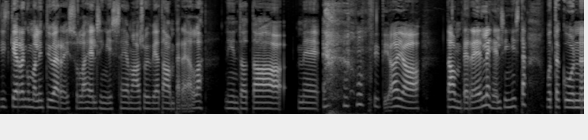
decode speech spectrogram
Siis kerran, kun mä olin työreissulla Helsingissä ja mä asuin vielä Tampereella, niin tota, me piti ajaa Tampereelle Helsingistä, mutta kun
